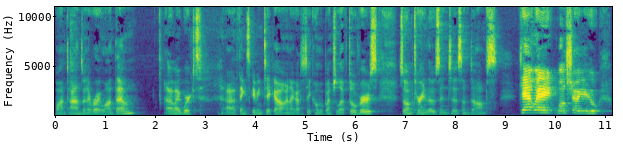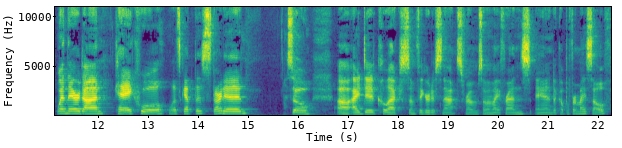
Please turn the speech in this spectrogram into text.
wontons whenever i want them. Um, i worked uh, thanksgiving takeout and i got to take home a bunch of leftovers. So i'm turning those into some dumps can't wait. We'll show you when they're done. Okay, cool. Let's get this started. So, uh, I did collect some figurative snacks from some of my friends and a couple from myself.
